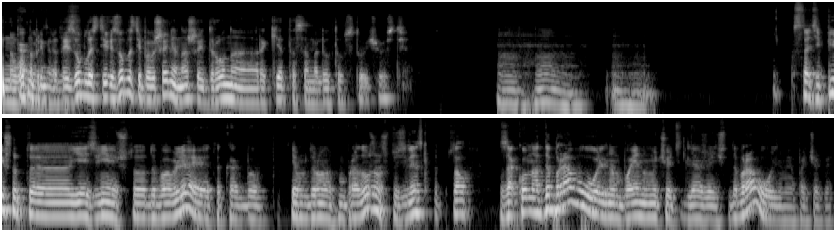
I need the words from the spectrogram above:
Ну как вот, например, это из области, из области повышения нашей дрона, ракета, самолета устойчивости. Угу, угу. Кстати, пишут, э, я извиняюсь, что добавляю, это как бы тему дронов мы продолжим, что Зеленский подписал закон о добровольном военном учете для женщин. Добровольном, я подчеркиваю.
